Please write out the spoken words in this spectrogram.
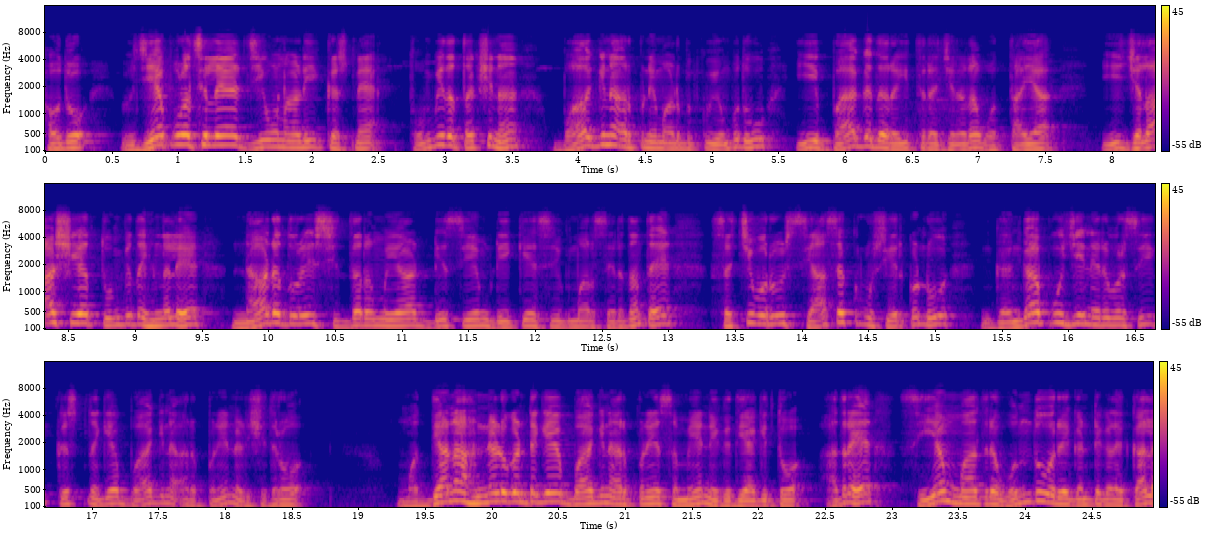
ಹೌದು, ವಿಜಯಪುರ ಜಿಲ್ಲೆಯ ಜೀವನಾಡಿ ಕೃಷ್ಣೆ ತುಂಬಿದ ತಕ್ಷಣ ಬಾಗಿನ ಅರ್ಪಣೆ ಮಾಡಬೇಕು ಎಂಬುದು ಈ ಭಾಗದ ರೈತರ ಜನರ ಒತ್ತಾಯ. ಈ ಜಲಾಶಯ ತುಂಬಿದ ಹಿನ್ನೆಲೆ ನಾಡದೊರೆ ಸಿದ್ದರಾಮಯ್ಯ, ಡಿಸಿಎಂ ಡಿಕೆ ಶಿವಕುಮಾರ್ ಸೇರಿದಂತೆ ಸಚಿವರು ಶಾಸಕರು ಸೇರಿಕೊಂಡು ಗಂಗಾ ಪೂಜೆ ನೆರವೇರಿಸಿ ಕೃಷ್ಣಗೆ ಬಾಗಿನ ಅರ್ಪಣೆ ನಡೆಸಿದರು. ಮಧ್ಯಾಹ್ನ ಹನ್ನೆರಡು ಗಂಟೆಗೆ ಬಾಗಿನ ಅರ್ಪಣೆ ಸಮಯ ನಿಗದಿಯಾಗಿತ್ತು. ಆದರೆ ಸಿಎಂ ಮಾತ್ರ ಒಂದೂವರೆ ಗಂಟೆಗಳ ಕಾಲ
